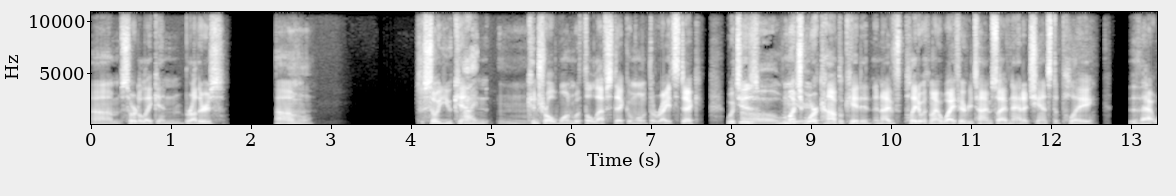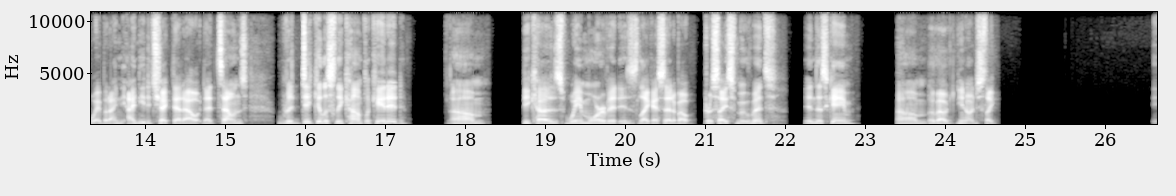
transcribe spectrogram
um, sort of like in Brothers. Um, Mhm. So you can I- mm. control one with the left stick and one with the right stick, which is Oh, much more complicated. And I've played it with my wife every time, so I haven't had a chance to play that way. But I I need to check that out. That sounds ridiculously complicated, um, because way more of it is like I said about precise movement in this game, um, about you know just like.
